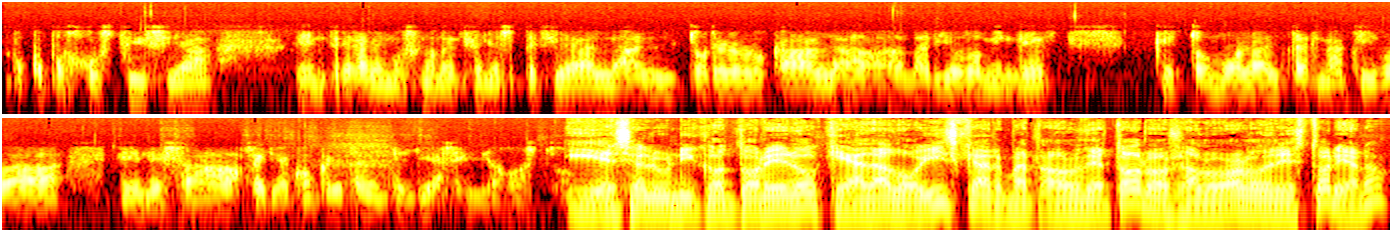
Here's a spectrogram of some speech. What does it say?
un poco por justicia, entregaremos una mención especial al torero local, a Darío Domínguez, que tomó la alternativa en esa feria, concretamente el día 6 de agosto. Y es el único torero que ha dado Iscar, matador de toros, a lo largo de la historia, ¿no?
